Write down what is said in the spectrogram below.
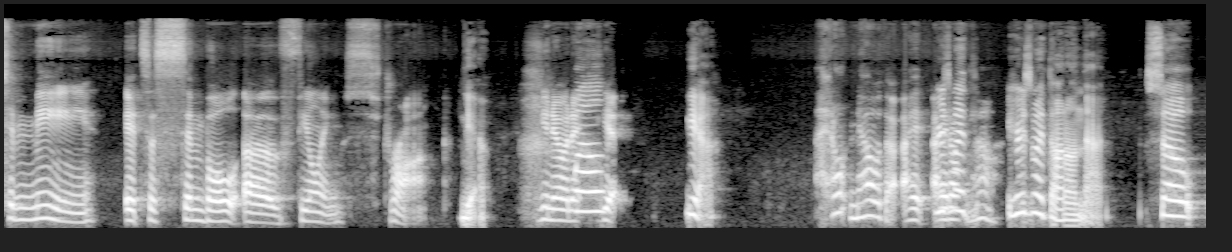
to me it's a symbol of feeling strong yeah you know what well, I, yeah yeah I don't know though. I, here's I don't my, know. Here's my thought on that. So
